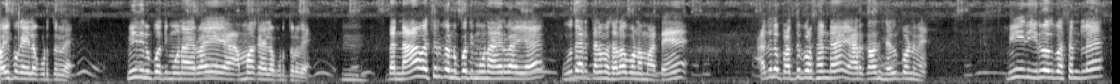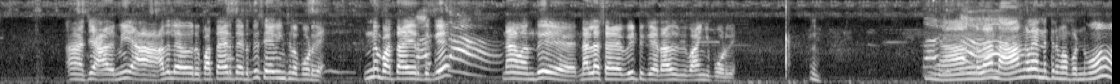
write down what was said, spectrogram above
ஒய்ஃபு கையில் கொடுத்துருவேன். மீதி முப்பத்தி மூணாயிரம் ரூபாயை என் அம்மா கையில் கொடுத்துருவேன். இந்த நான் வச்சிருக்க முப்பத்தி மூணாயிரம் ரூபாய ஊதாரித்தனமாக செலவு பண்ண மாட்டேன். அதில் பத்து பர்சன்ட்டை யாருக்காவது ஹெல்ப் பண்ணுவேன். மீதி இருபது பர்சன்டில் சரி அது மீ அதில் ஒரு பத்தாயிரத்தை எடுத்து சேவிங்ஸில் போடுவேன். இன்னும் பத்தாயிரத்துக்கு நான் வந்து நல்லா ச வீட்டுக்கு ஏதாவது வாங்கி போடுவேன். நாங்களாம் நாங்களாம் என்ன தெரியுமா பண்ணுவோம்?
